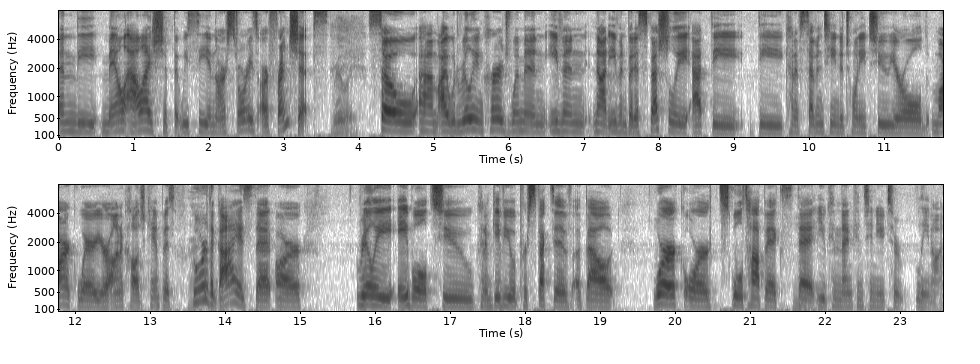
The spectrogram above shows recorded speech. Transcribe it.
and the male allyship that we see in our stories are friendships. Really? So um, I would really encourage women, even, not even, but especially at the, the kind of 17 to 22 year old mark where you're on a college campus, right. who are the guys that are really able to kind of give you a perspective about work or school topics mm. that you can then continue to lean on.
